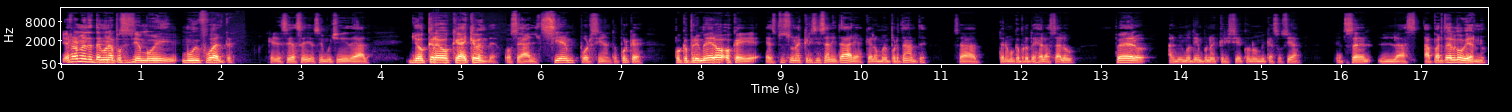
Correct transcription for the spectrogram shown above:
Yo realmente tengo una posición muy, muy fuerte, que yo soy así, yo soy mucho ideal. Yo creo que hay que vender, o sea, al 100%. ¿Por qué? Porque primero, ok, esto es una crisis sanitaria, que es lo muy importante, o sea, tenemos que proteger la salud, pero al mismo tiempo una crisis económica social. Entonces, las, aparte del gobierno,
